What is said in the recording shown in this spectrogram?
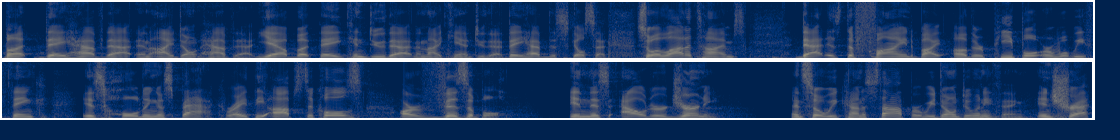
but they have that and I don't have that. Yeah, but they can do that and I can't do that. They have the skill set. So a lot of times, that is defined by other people or what we think is holding us back, right? The obstacles are visible in this outer journey. And so we kind of stop or we don't do anything. In Shrek,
